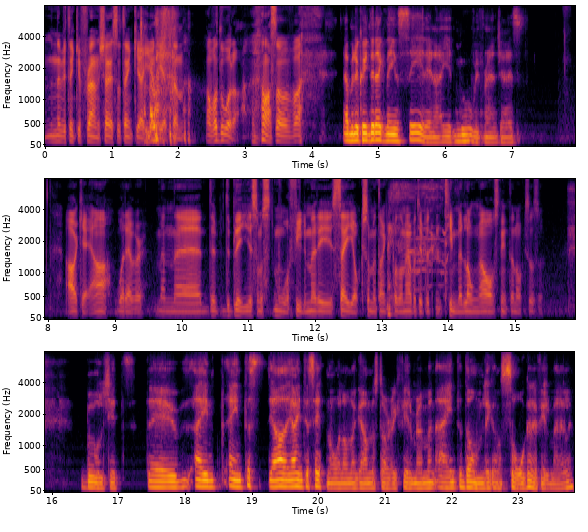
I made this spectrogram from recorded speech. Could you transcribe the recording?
när vi tänker franchise så tänker jag helheten. Ja, vad då? Alltså, va? Ja, men du kan ju inte räkna in serierna i ett movie franchise. Ja, Okej, ja, whatever. Men eh, det, det blir ju som små filmer i sig också med tanke på att de är på typ en timme långa avsnitten också. Så. Bullshit. Det är, ju- är inte, är inte, ja, jag har inte sett någon av de gamla Star Trek-filmerna, men är inte de liksom sågade filmer eller?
